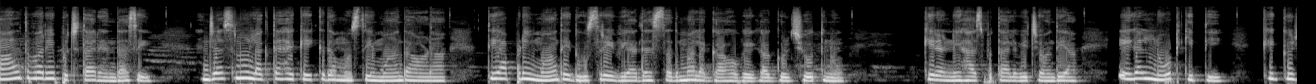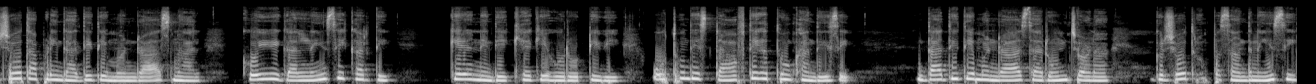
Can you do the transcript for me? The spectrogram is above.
ਹਾਲਤ ਬਾਰੇ ਪੁੱਛਦਾ ਰਹਿੰਦਾ ਸੀ। ਜਸ ਨੂੰ ਲੱਗਦਾ ਹੈ ਕਿ ਇੱਕਦਮ ਉਸ ਦੀ ਮਾਂ ਦਾ ਆਉਣਾ ਤੇ ਆਪਣੀ ਮਾਂ ਦੇ ਦੂਸਰੇ ਵਿਆਹ ਦਾ ਸਦਮਾ ਲੱਗਾ ਹੋਵੇਗਾ ਗੁਰਜੋਤ ਨੂੰ। ਕਿਰਨ ਨੇ ਹਸਪਤਾਲ ਵਿੱਚ ਆਉਂਦਿਆਂ ਇਹ ਗੱਲ ਨੋਟ ਕੀਤੀ ਕਿ ਗੁਰਜੋਤ ਆਪਣੀ ਦਾਦੀ ਤੇ ਮਨਰਾਜ ਨਾਲ ਕੋਈ ਵੀ ਗੱਲ ਨਹੀਂ ਸੀ ਕਰਦੀ। ਕਿਰਨ ਨੇ ਦੇਖਿਆ ਕਿ ਉਹ ਰੋਟੀ ਵੀ ਉਥੋਂ ਦੇ ਸਟਾਫ ਦੇ ਹੱਥੋਂ ਖਾਂਦੀ ਸੀ। ਦਾਦੀ ਤੇ ਮਨਰਾਜ ਦਾ ਰੂਮ ਚੋਣਾ ਗੁਰਜੋਤ ਨੂੰ ਪਸੰਦ ਨਹੀਂ ਸੀ।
